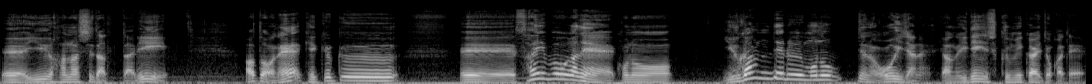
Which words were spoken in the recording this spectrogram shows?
えーいう話だったり、あとはね、結局、えー細胞がね、この、歪んでるものっていうのが多いじゃないあの遺伝子組み換えとかで。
